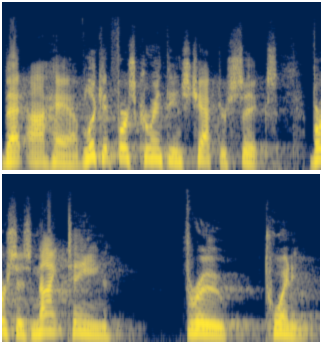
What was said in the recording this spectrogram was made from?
that I have. Look at 1 Corinthians chapter 6, verses 19 through 20.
